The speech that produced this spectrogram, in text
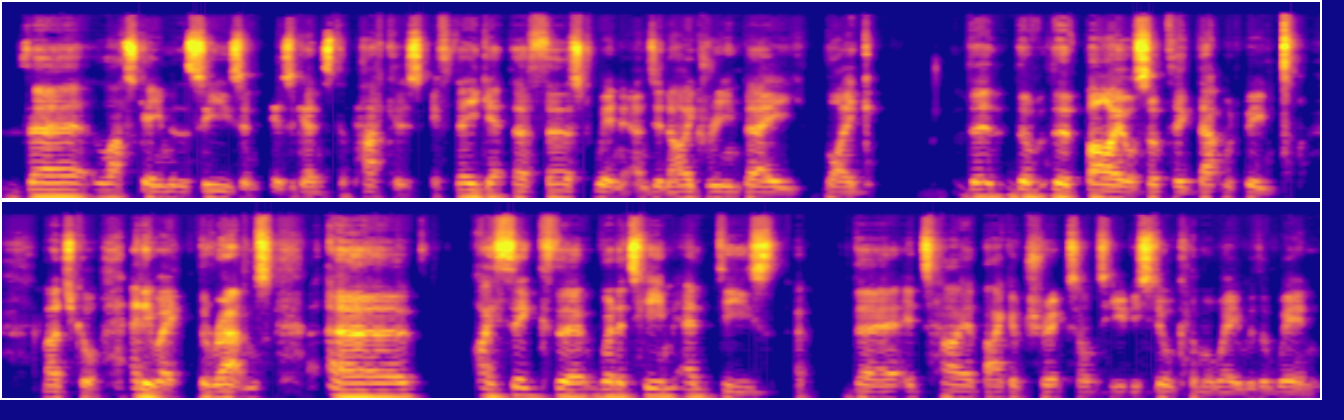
their last game of the season is against the Packers. If they get their first win and deny Green Bay like the the, the bye or something, that would be magical. Anyway, the Rams. Uh, I think that when a team empties their entire bag of tricks onto you, you still come away with a win.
